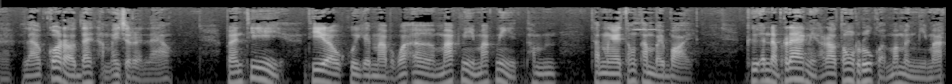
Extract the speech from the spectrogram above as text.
นะแล้วก็เราได้ทำให้เจริญแล้ว เพราะฉะนั้นที่ที่เราคุยกันมาบอกว่าเออมรรคนี่มรรคนี่ทำทำยังไงต้องทำบ่อยๆ คืออันดับแรกเนี่ยเราต้องรู้ก่อนว่ามันมีมรรค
